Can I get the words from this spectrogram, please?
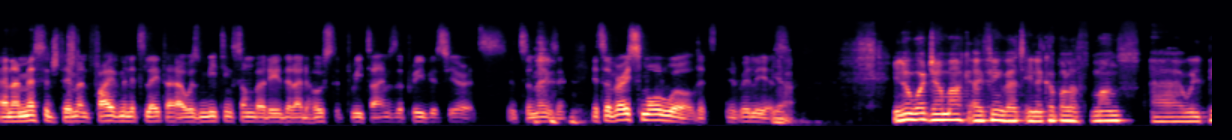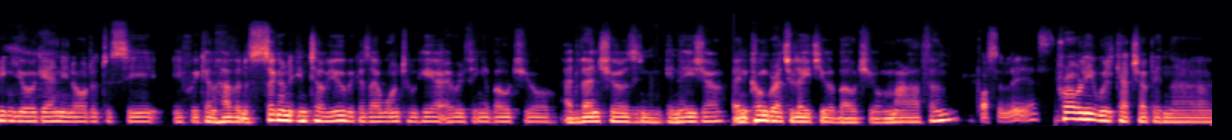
And I messaged him and five minutes later I was meeting somebody that I'd hosted three times the previous year. It's it's amazing. it's a very small world. It's it really is. Yeah. You know what, Jean-Marc? I think that in a couple of months, uh, we'll ping you again in order to see if we can have a second interview because I want to hear everything about your adventures in, in Asia and congratulate you about your marathon. Possibly, yes. Probably we'll catch up in uh,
